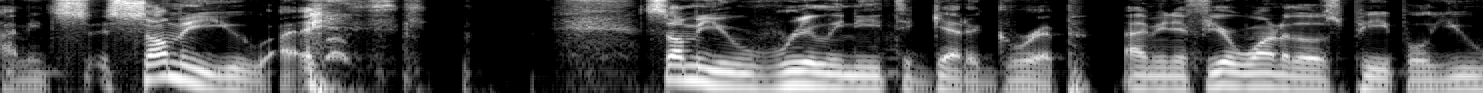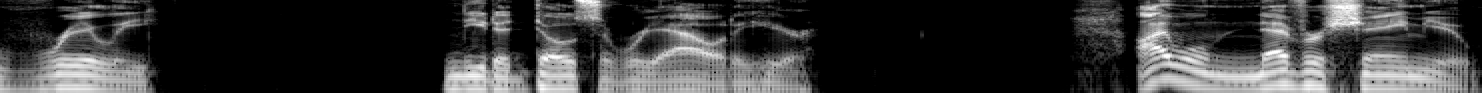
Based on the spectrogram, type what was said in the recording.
I mean, some of you, some of you really need to get a grip. I mean, if you're one of those people, you really need a dose of reality here. I will never shame you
